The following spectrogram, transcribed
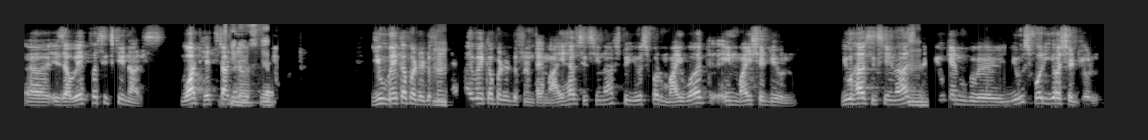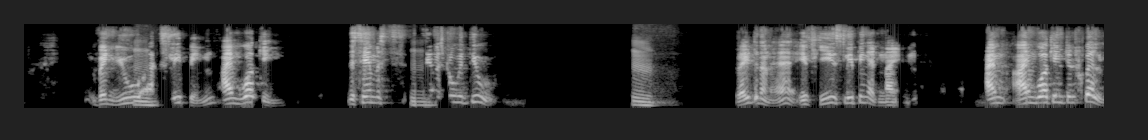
uh, is awake for 16 hours. What head start 16 are you? hours yeah You wake up at a different Mm. time. I wake up at a different time. I have 16 hours to use for my work in my schedule. You have 16 hours Mm. that you can uh, use for your schedule. When you Mm. are sleeping, I'm working. The same is Mm. same is true with you, Mm. right? then If he is sleeping at nine, I'm I'm working till 12.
